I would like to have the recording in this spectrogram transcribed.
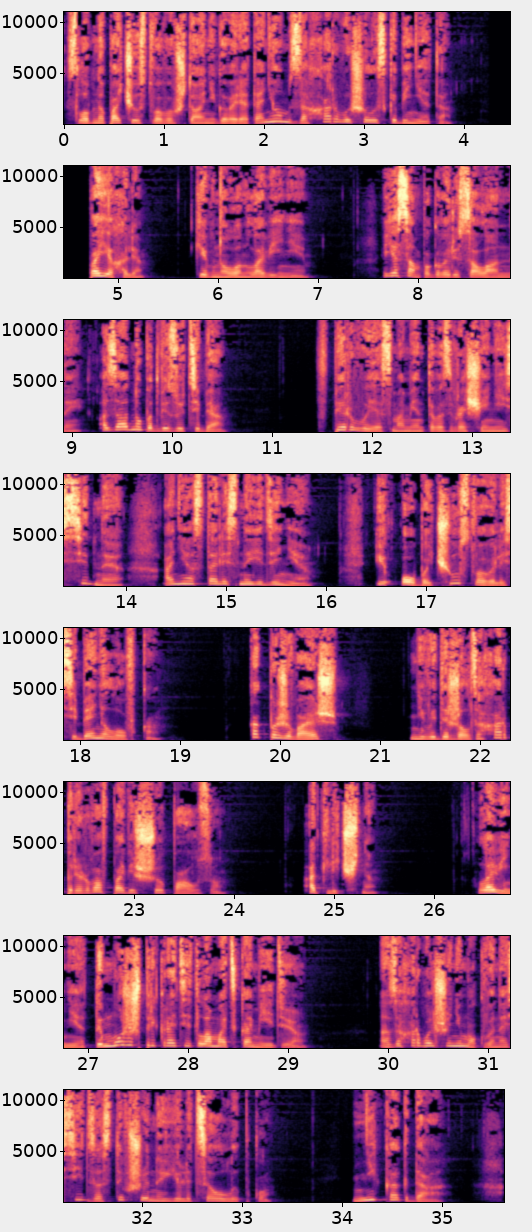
Словно почувствовав, что они говорят о нем, Захар вышел из кабинета. «Поехали», — кивнул он Лавинии. «Я сам поговорю с Аланной, а заодно подвезу тебя». Впервые с момента возвращения из Сиднея они остались наедине, и оба чувствовали себя неловко. «Как поживаешь?» — не выдержал Захар, прервав повисшую паузу. «Отлично». «Лавиния, ты можешь прекратить ломать комедию?» А Захар больше не мог выносить застывшую на ее лице улыбку. Никогда.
